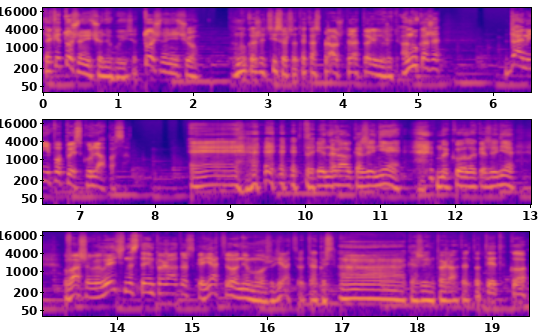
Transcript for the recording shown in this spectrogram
Таке точно нічого не боюся, точно нічого. А ну каже, цісар, це така справа, що треба перевірити. А ну каже, дай мені пописку ляпаса. Е, генерал каже, ні. Микола каже, ні. Ваша величність імператорська, я цього не можу. Я цього так ось. А, каже імператор, то ти тако.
